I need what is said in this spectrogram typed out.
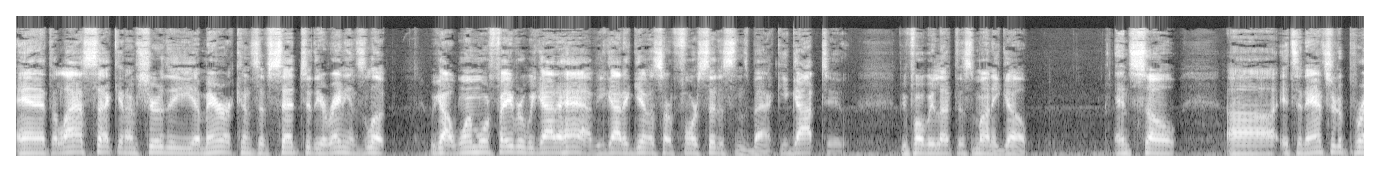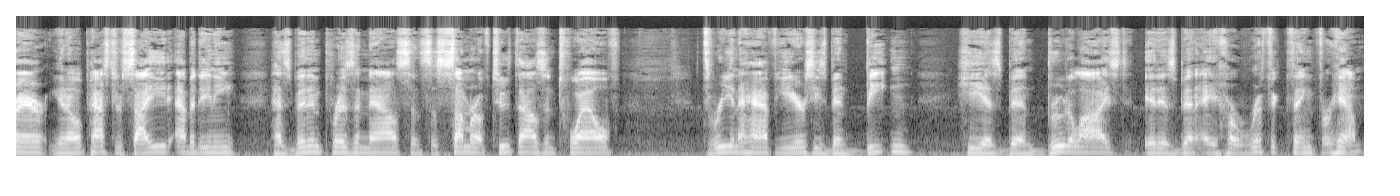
And at the last second, I'm sure the Americans have said to the Iranians, look, we got one more favor we got to have. You got to give us our four citizens back. You got to before we let this money go. And so uh, it's an answer to prayer. You know, Pastor Saeed Abedini has been in prison now since the summer of 2012 three and a half years. He's been beaten. He has been brutalized. It has been a horrific thing for him.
